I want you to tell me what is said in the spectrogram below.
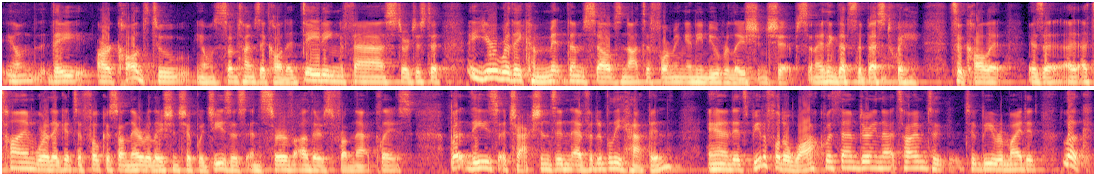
you know, they are called to, you know, sometimes they call it a dating fast or just a, a year where they commit themselves not to forming any new relationships. And I think that's the best way to call it is a, a time where they get to focus on their relationship with Jesus and serve others from that place. But these attractions inevitably happen. And it's beautiful to walk with them during that time to, to be reminded, look,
